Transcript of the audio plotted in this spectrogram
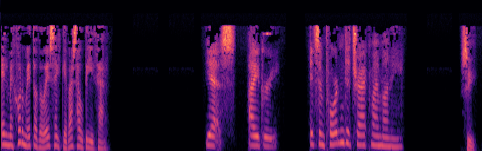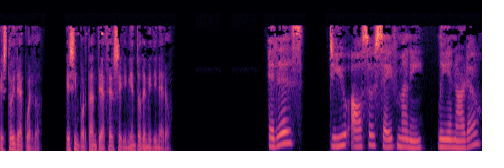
El mejor método es el que vas a utilizar. Yes, I agree. It's important to track my money. Sí, estoy de acuerdo. Es importante hacer seguimiento de mi dinero. It is. Do you also save money, Leonardo?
